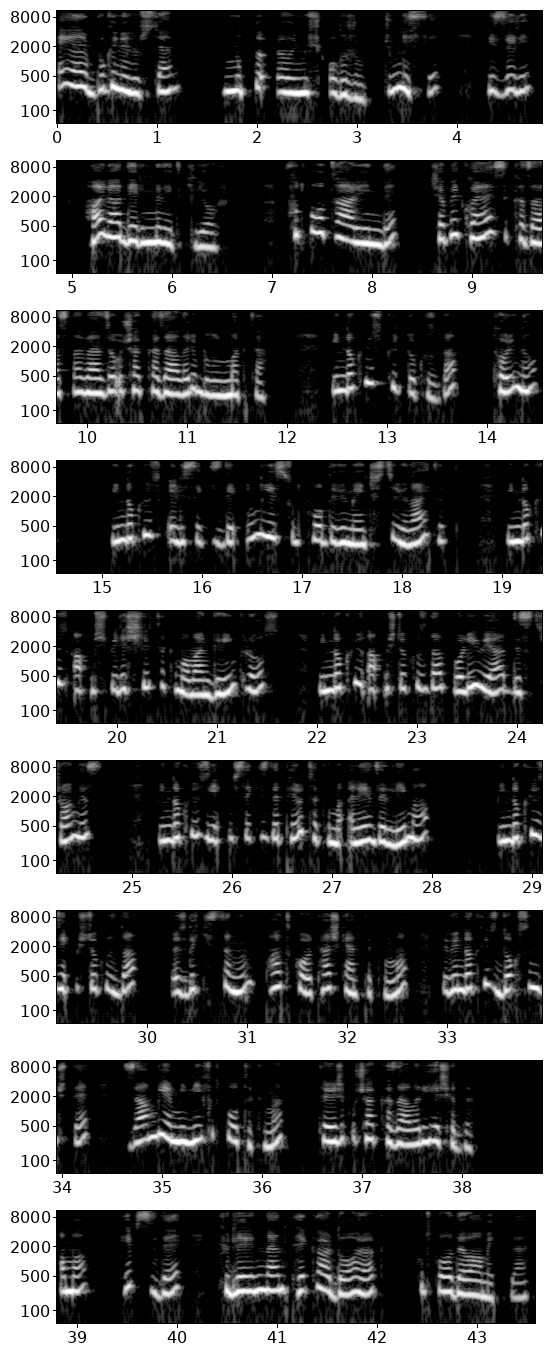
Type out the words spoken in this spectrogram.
eğer bugün ölürsem mutlu ölmüş olurum cümlesi bizleri hala derinden etkiliyor. Futbol tarihinde Chapecoense kazasına benzer uçak kazaları bulunmakta. 1949'da Torino, 1958'de İngiliz futbol devi Manchester United, 1961'de Şili takımı olan Green Cross, 1969'da Bolivia The Strongest, 1978'de Peru takımı Alianza Lima, 1979'da Özbekistan'ın Patkor Taşkent takımı ve 1993'te Zambiya milli futbol takımı trajik uçak kazaları yaşadı. Ama hepsi de küllerinden tekrar doğarak futbola devam ettiler.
